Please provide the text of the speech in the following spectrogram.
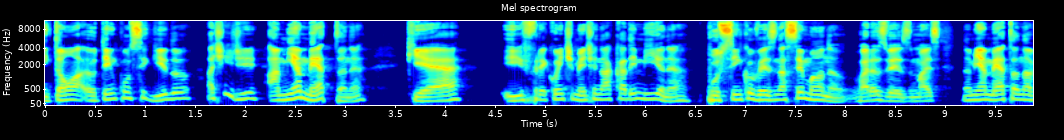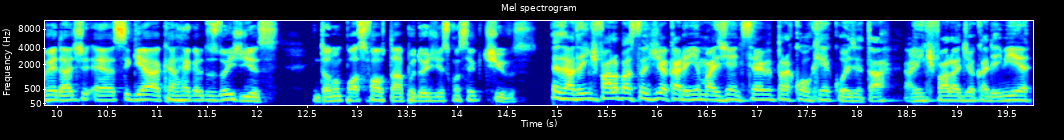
Então eu tenho conseguido atingir a minha meta, né? que é ir frequentemente na academia, né? Por cinco vezes na semana, várias vezes. Mas na minha meta, na verdade, é seguir aquela regra dos dois dias. Então não posso faltar por dois dias consecutivos. Exato, a gente fala bastante de academia, mas, gente, serve para qualquer coisa, tá? A gente fala de academia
